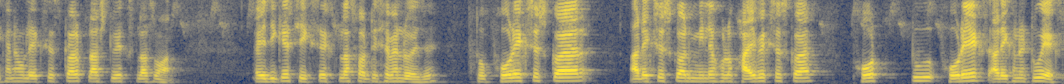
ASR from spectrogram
এখানে হলো x square plus two x plus one এইদিকে six x plus forty seven রয়েছে। তো ফোর এক্স স্কোয়ার আর এক্স স্কোয়ার মিলে হলো five x square four two four x আর এখানে টু এক্স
